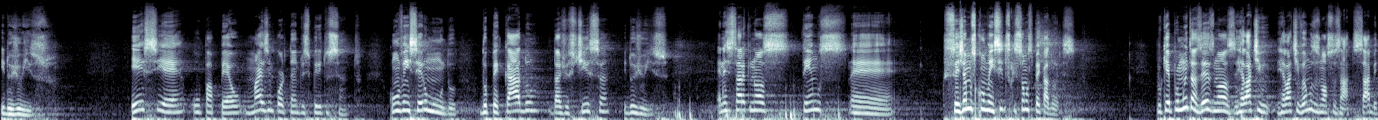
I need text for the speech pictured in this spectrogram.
e do juízo. Esse é o papel mais importante do Espírito Santo convencer o mundo do pecado, da justiça e do juízo. É necessário que nós temos, é, sejamos convencidos que somos pecadores. Porque por muitas vezes nós relativamos os nossos atos, sabe?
